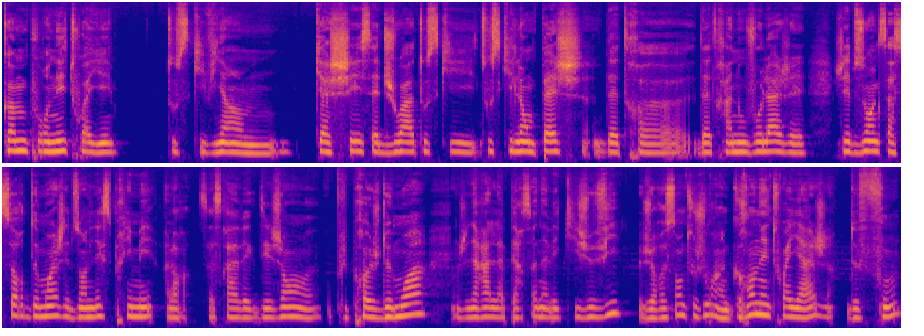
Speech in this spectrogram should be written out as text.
comme pour nettoyer tout ce qui vient hum, cacher cette joie, tout ce qui, tout ce qui l'empêche d'être, euh, d'être à nouveau là. J'ai, besoin que ça sorte de moi, j'ai besoin de l'exprimer. Alors, ça sera avec des gens euh, plus proches de moi. En général, la personne avec qui je vis, je ressens toujours un grand nettoyage de fond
